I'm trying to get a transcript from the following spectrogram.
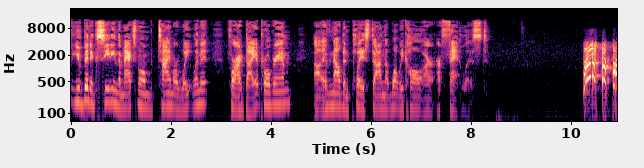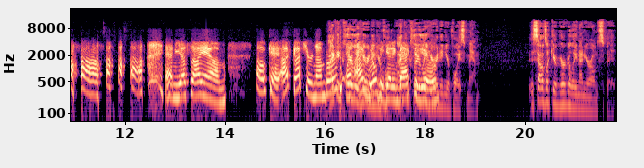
you've, you've been exceeding the maximum time or weight limit for our diet program. Uh, have now been placed on the, what we call our, our fat list. and yes, I am. Okay, I've got your number, I and I will be vo- getting I back can to clearly hear you. it in your voice, ma'am. It sounds like you're gurgling on your own spit.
